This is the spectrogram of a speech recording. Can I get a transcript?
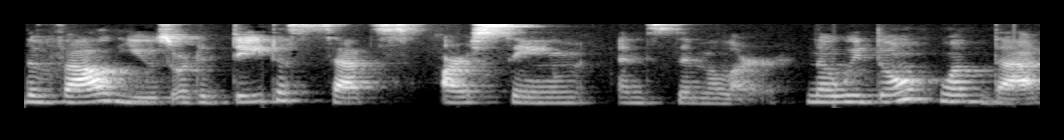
the values or the data sets are same and similar. Now we don't want that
